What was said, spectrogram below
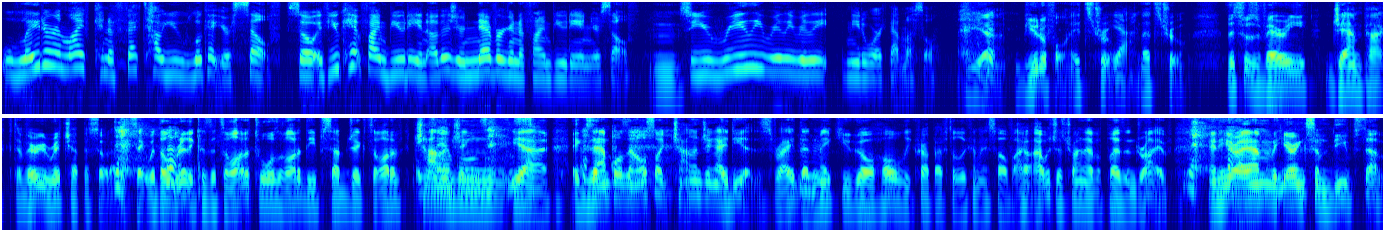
later in life can affect how you look at yourself so if you can't find beauty in others you're never going to find beauty in yourself mm. so you really really really need to work that muscle yeah. Beautiful. It's true. Yeah. That's true. This was very jam packed, a very rich episode, I would say, with a really, because it's a lot of tools, a lot of deep subjects, a lot of challenging, Examples. yeah, examples, and also like challenging ideas, right? That mm-hmm. make you go, holy crap, I have to look at myself. I, I was just trying to have a pleasant drive. And here I am hearing some deep stuff.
